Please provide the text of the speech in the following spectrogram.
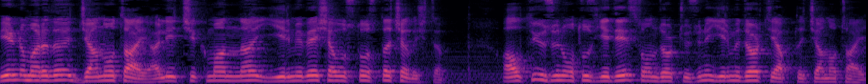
Bir numaralı Can Otay Ali Çıkman'la 25 Ağustos'ta çalıştı. 600'ünü 37 son 400'ünü 24 yaptı Can Otay.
